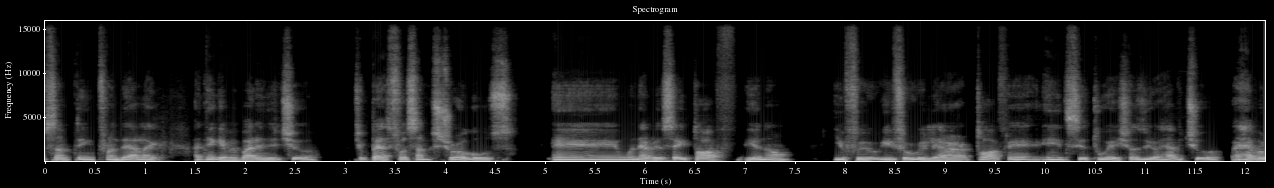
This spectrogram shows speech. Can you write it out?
something from there. Like I think everybody needs to to pass for some struggles. And whenever you say tough, you know, if you if you really are tough in, in situations, you have to have a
